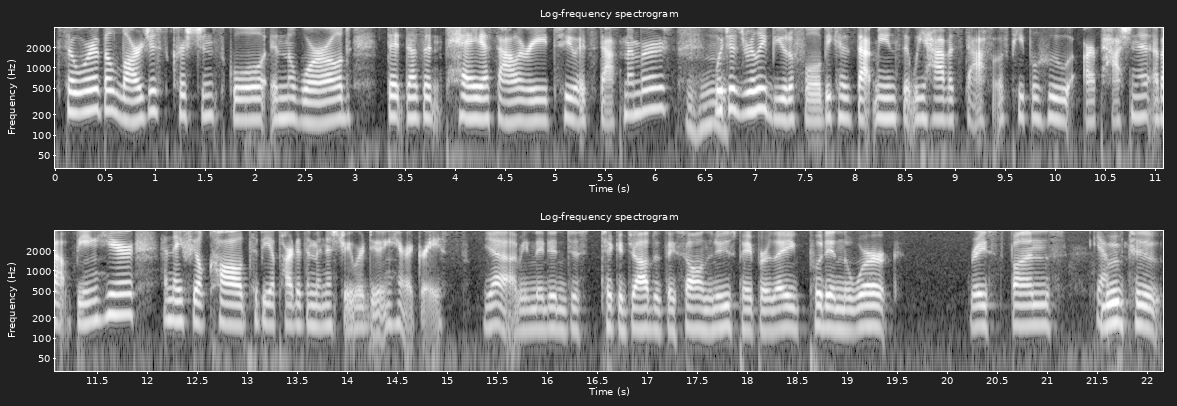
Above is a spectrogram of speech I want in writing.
So we're the largest Christian school in the world that doesn't pay a salary to its staff members, mm-hmm. which is really beautiful because that means that we have a staff of people who are passionate about being here and they feel called to be a part of the ministry we're doing here at Grace. Yeah, I mean, they didn't just take a job that they saw in the newspaper. They put in the work, raised funds, moved to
